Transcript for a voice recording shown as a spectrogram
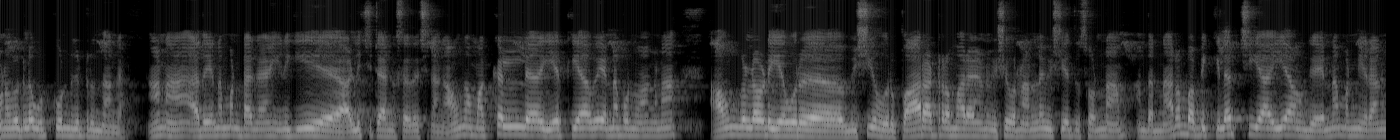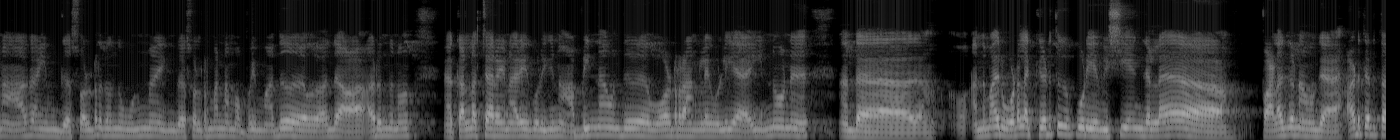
உணவுகளை உட்கொண்டுக்கிட்டு இருந்தாங்க. ஆனால் அதை என்ன பண்ணிட்டாங்க? இன்றைக்கி அழிச்சிட்டாங்க சிதைச்சிட்டாங்க. அவங்க மக்கள் இயற்கையாகவே என்ன பண்ணுவாங்கன்னா அவங்களுடைய ஒரு விஷயம் ஒரு பாராட்டுற மாதிரியான விஷயம் ஒரு நல்ல விஷயத்த சொன்னால் அந்த நரம்பு அப்படி கிளர்ச்சியாகி அவங்க என்ன பண்ணிடுறாங்கன்னா ஆக இவங்க சொல்கிறது வந்து உண்மை இவங்க சொல்கிற மாதிரி நம்ம போய் மது வந்து அ- அருந்தணும் அஹ் கள்ளச்சாராயம் நிறைய குடிக்கணும் அப்படின்னு தான் வந்து ஓடுறாங்களே ஒழிய இன்னொன்று அந்த அந்த மாதிரி உடலை கெடுத்துக்கக்கூடிய விஷயங்களை பழகுனவங்க அடுத்தடுத்த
